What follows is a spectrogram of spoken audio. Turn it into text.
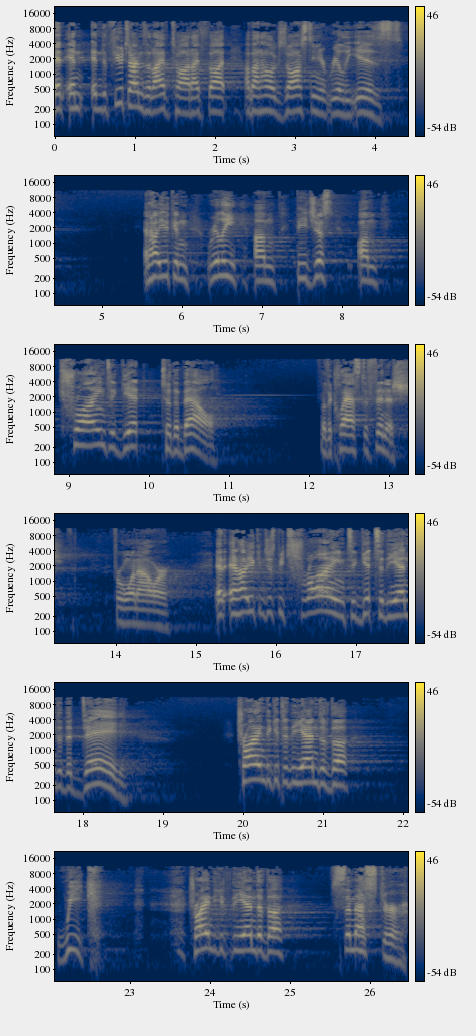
And, and, and the few times that I've taught, I've thought about how exhausting it really is. And how you can really um, be just um, trying to get to the bell for the class to finish for one hour. And, and how you can just be trying to get to the end of the day, trying to get to the end of the week, trying to get to the end of the semester.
